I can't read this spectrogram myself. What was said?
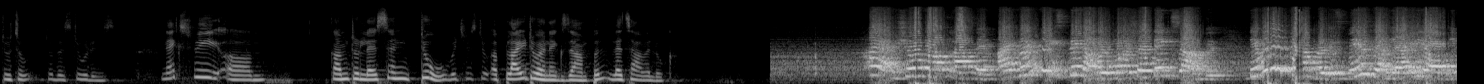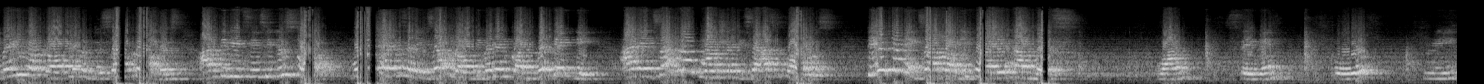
to, to, to the students. Next, we um, come to lesson two, which is to apply to an example. Let's have a look. Hi, I'm Shobha Classmate. I'm going to explain about merge sort example. Dividend example is based on the idea of dividing a problem into subproblems until it's easy to solve. merge sort is an example of divide and conquer technique. An example of merge sort is as follows. Take an example of the following numbers. 1, 7, 4, 3,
